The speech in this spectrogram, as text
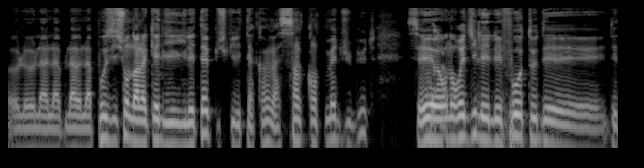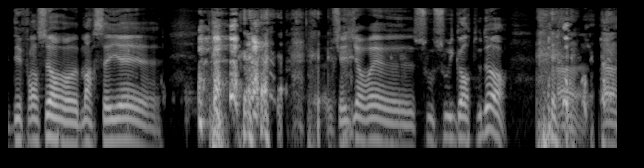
euh, le, la, la, la, la position dans laquelle il, il était, puisqu'il était quand même à 50 mètres du but. C'est, on aurait dit les, les fautes des, des défenseurs euh, marseillais. euh, J'allais dire, ouais, sous, sous Igor Tudor. Ah, ah,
